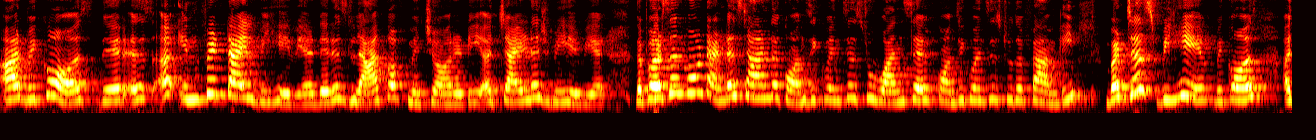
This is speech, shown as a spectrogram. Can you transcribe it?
are because there is a infantile behavior. There is lack of maturity, a childish behavior. The person won't understand the consequences to oneself, consequences to the family, but just behave because a,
